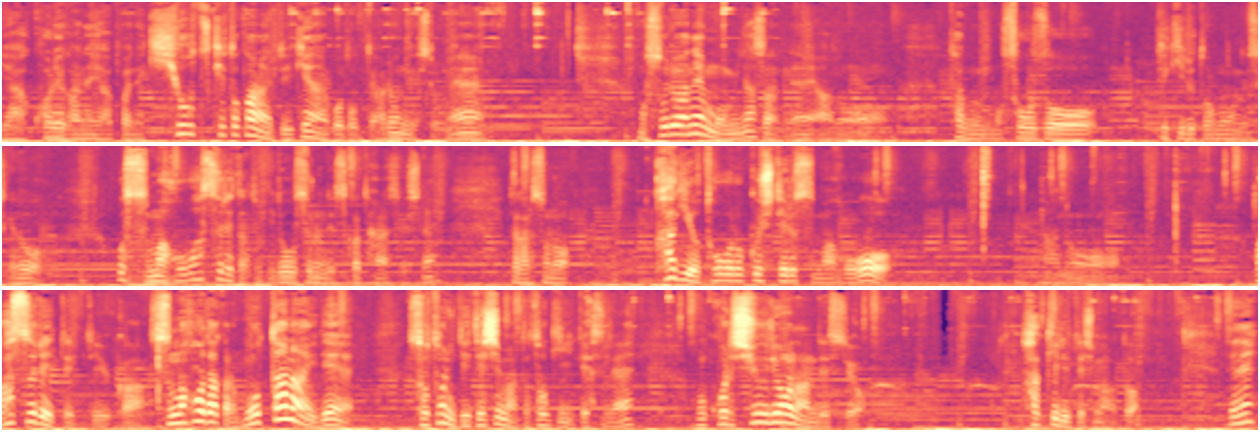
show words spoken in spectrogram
いやこれがねやっぱりね気をつけとかないといけないことってあるんですよね。もうそれはねもう皆さんねあの多分もう想像できると思うんですけどスマホ忘れた時どうするんですかって話ですね。だからその鍵を登録してるスマホをあの忘れてっていうかスマホだから持たないで外に出てしまった時ですね。もうこれ終了なんですよ。はっきり言ってしまうと。でね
